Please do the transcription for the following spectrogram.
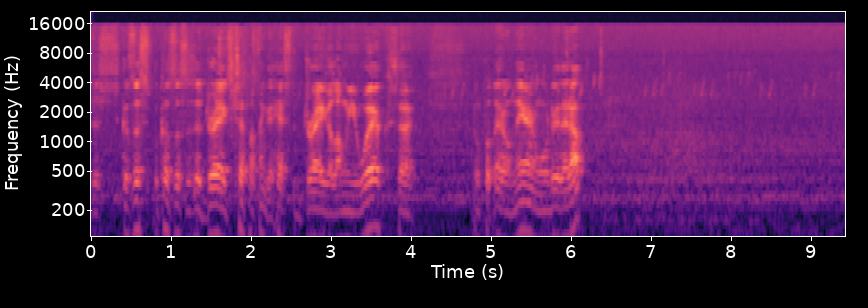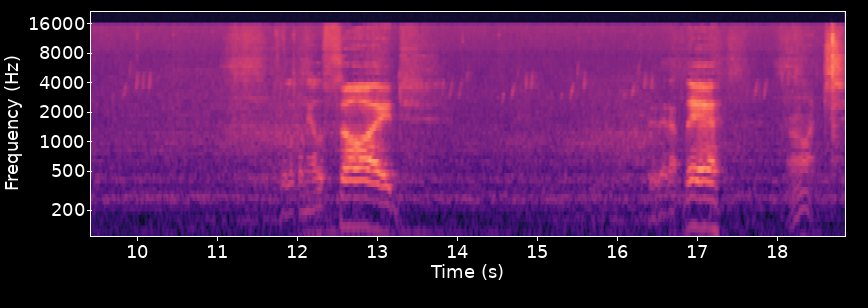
Just because this because this is a drag tip, I think it has to drag along your work. So we'll put that on there and we'll do that up. So look on the other side. Do that up there. Alright.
